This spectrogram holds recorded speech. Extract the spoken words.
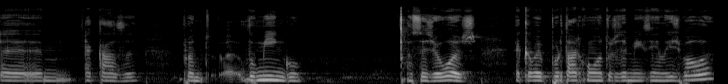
uh, a casa, pronto, domingo, ou seja, hoje, acabei por estar com outros amigos em Lisboa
